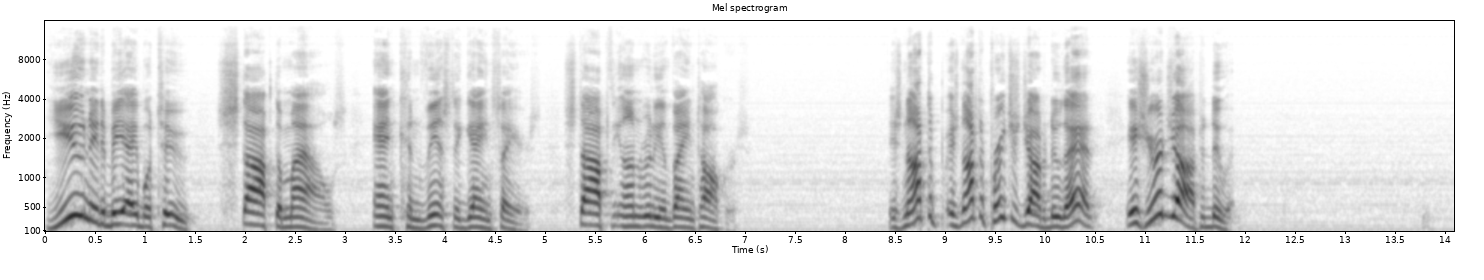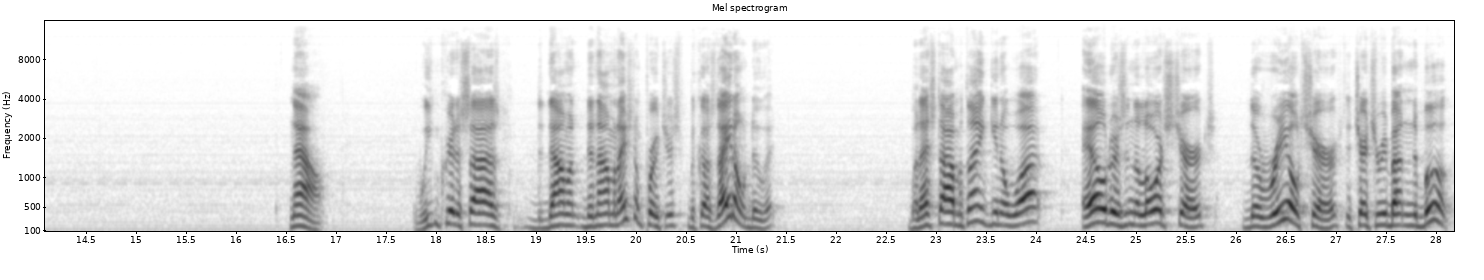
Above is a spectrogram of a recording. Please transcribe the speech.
You need to be able to stop the mouths and convince the gainsayers. Stop the unruly and vain talkers. It's not the, it's not the preacher's job to do that. It's your job to do it. Now, we can criticize the denominational preachers because they don't do it. But let's stop and think, you know what? Elders in the Lord's church, the real church, the church you read about in the book,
